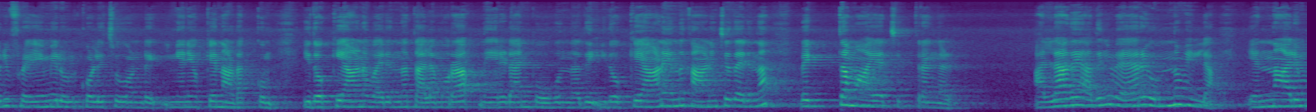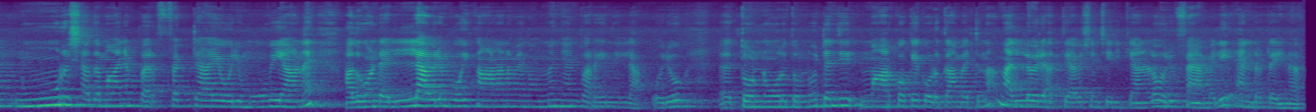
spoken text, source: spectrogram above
ഒരു ഫ്രെയിമിൽ ഉൾക്കൊള്ളിച്ചുകൊണ്ട് ഇങ്ങനെയൊക്കെ നടക്കും. ഇതൊക്കെയാണ് വരുന്ന തലമുറ നേരിടാൻ പോകുന്നത്. ഇതൊക്കെയാണ് എന്ന് കാണിച്ചു തരുന്ന വ്യക്തമായ ചിത്രങ്ങൾ. അല്ലാതെ അതിൽ വേറെ ഒന്നുമില്ല. എന്നാലും നൂറ് ശതമാനം പെർഫെക്റ്റ് ആയ ഒരു മൂവിയാണ് അതുകൊണ്ട് എല്ലാവരും പോയി കാണണമെന്നൊന്നും ഞാൻ പറയുന്നില്ല. ഒരു തൊണ്ണൂറ് തൊണ്ണൂറ്റഞ്ച് മാർക്കൊക്കെ കൊടുക്കാൻ പറ്റുന്ന നല്ലൊരു അത്യാവശ്യം ചിരിക്കാനുള്ള ഒരു ഫാമിലി എന്റർടൈനർ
